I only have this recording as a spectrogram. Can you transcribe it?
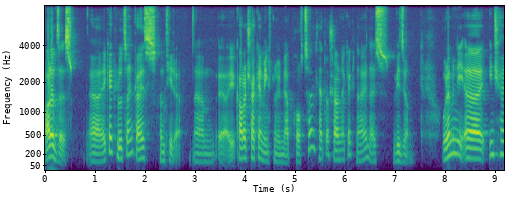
Բարև ձեզ։ Եկեք լուծենք այս խնդիրը։ Կարոչակեմ ինքնուրույն մի հատ փորձեք, հետո շարունակեք նայել այս վիդեոն։ Ուրեմն ինչ է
